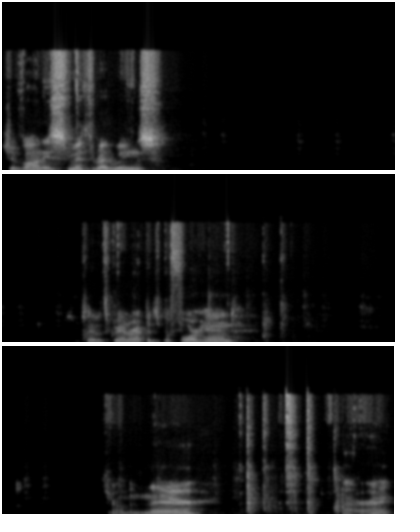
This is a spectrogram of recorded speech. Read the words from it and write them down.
Giovanni Smith, Red Wings. Played with Grand Rapids beforehand. Throw him in there. All right.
